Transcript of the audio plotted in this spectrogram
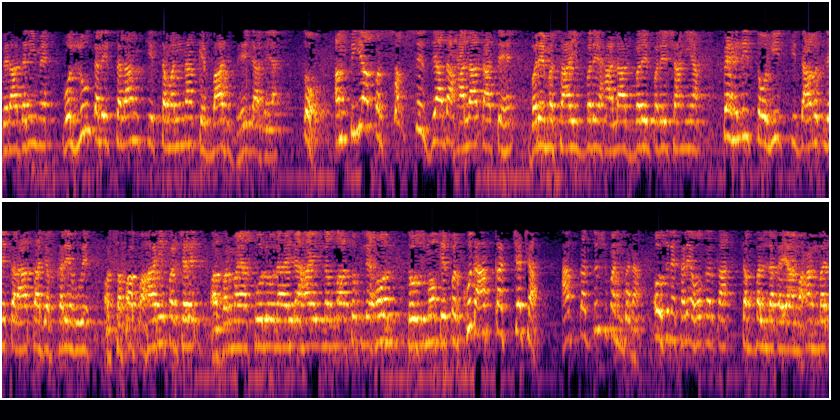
برادری میں وہ لوت علیہ السلام کی تمنا کے بعد بھیجا گیا۔ تو انبیاء پر سب سے زیادہ حالات آتے ہیں۔ بڑے مسائل بڑے حالات، بڑے پریشانیاں۔ پہلی توحید کی دعوت لے کر آقا جب کھڑے ہوئے اور صفا پہاڑی پر چڑھے اور فرمایا کولو لا الہ الا اللہ تفلحون، تو اس موقع پر خود آپ کا چچا آپ کا دشمن بنا اور اس نے کھڑے ہو کر کہا تب یا محمد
